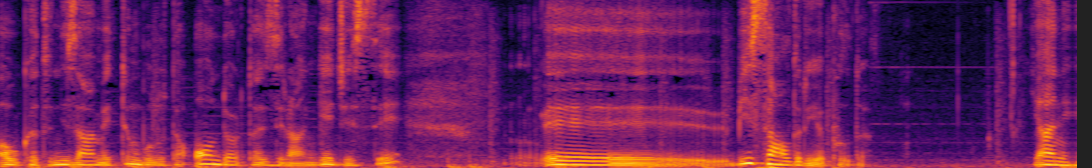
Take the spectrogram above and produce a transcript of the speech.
avukatı Nizamettin Bulut'a 14 Haziran gecesi e, bir saldırı yapıldı. Yani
